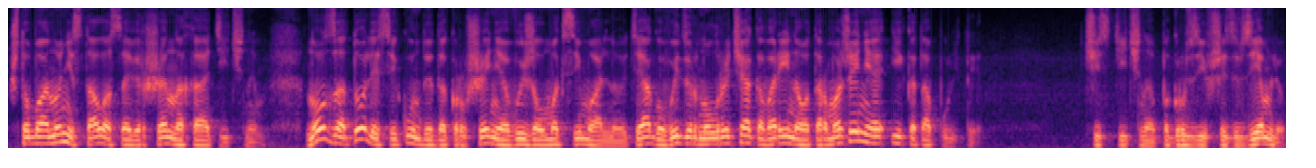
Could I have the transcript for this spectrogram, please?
чтобы оно не стало совершенно хаотичным. Но за доли секунды до крушения выжал максимальную тягу, выдернул рычаг аварийного торможения и катапульты. Частично погрузившись в землю,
